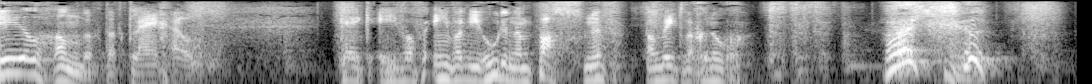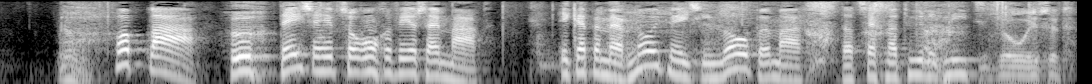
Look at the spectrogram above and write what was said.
Heel handig, dat kleingeld. Kijk even of een van die hoeden een pas, snuf. Dan weten we genoeg. Hopla. Deze heeft zo ongeveer zijn maat. Ik heb hem er nooit mee zien lopen, maar dat zegt natuurlijk niet. Zo is het.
